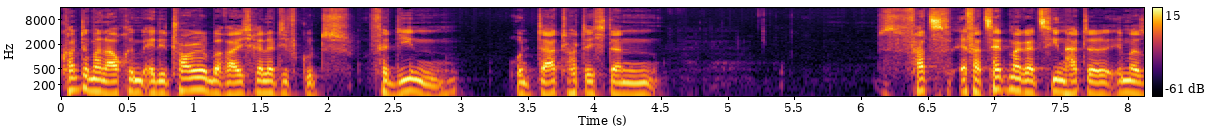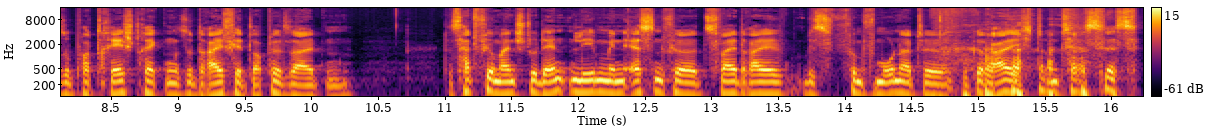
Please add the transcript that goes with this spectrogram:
konnte man auch im Editorial-Bereich relativ gut verdienen. Und da hatte ich dann, das FAZ-Magazin hatte immer so Porträtstrecken, so drei, vier Doppelseiten. Das hat für mein Studentenleben in Essen für zwei, drei bis fünf Monate gereicht. und das ist,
